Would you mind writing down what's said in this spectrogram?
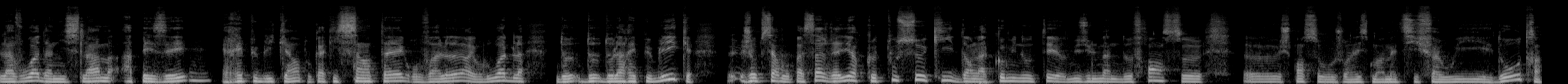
la voix d'un islam apaisé, mmh. républicain, en tout cas qui s'intègre aux valeurs et aux lois de la, de, de, la République. J'observe au passage d'ailleurs que tous ceux qui, dans la communauté musulmane de France, euh, euh, je pense au journaliste Mohamed Sifaoui et d'autres,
